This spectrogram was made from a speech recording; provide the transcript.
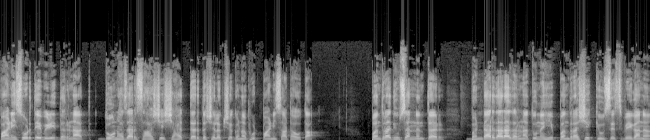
पाणी सोडतेवेळी धरणात दोन हजार सहाशे शहात्तर दशलक्ष घनफूट पाणी साठा होता. पंधरा दिवसांनंतर भंडारदारा धरणातूनही पंधराशे क्युसेस वेगानं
